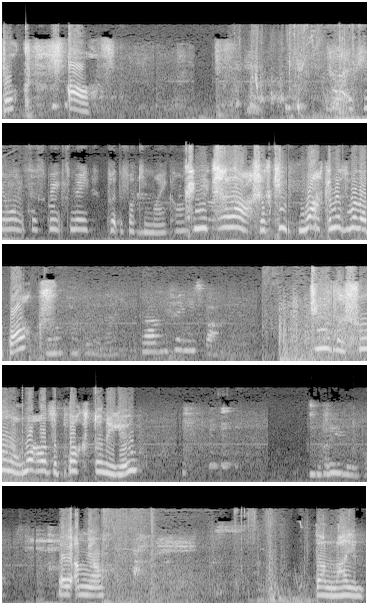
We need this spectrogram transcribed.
Fuck off. Oh. Tell her if she wants to speak to me, put the fucking mic on. Can you tell her? She'll keep whacking us with a box. Can I have your thingies back? Jesus, Shona, what has the box done to you? It's not even a box. Wait, I'm young. The lion.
